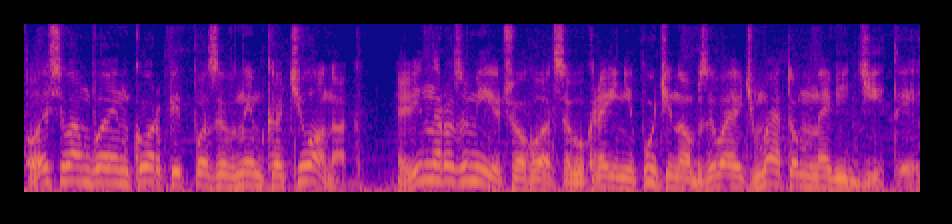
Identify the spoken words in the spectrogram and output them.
Ось вам воєнкор під позивним Котьонок. Він не розуміє, чого це в Україні Путіна обзивають матом навіть діти.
